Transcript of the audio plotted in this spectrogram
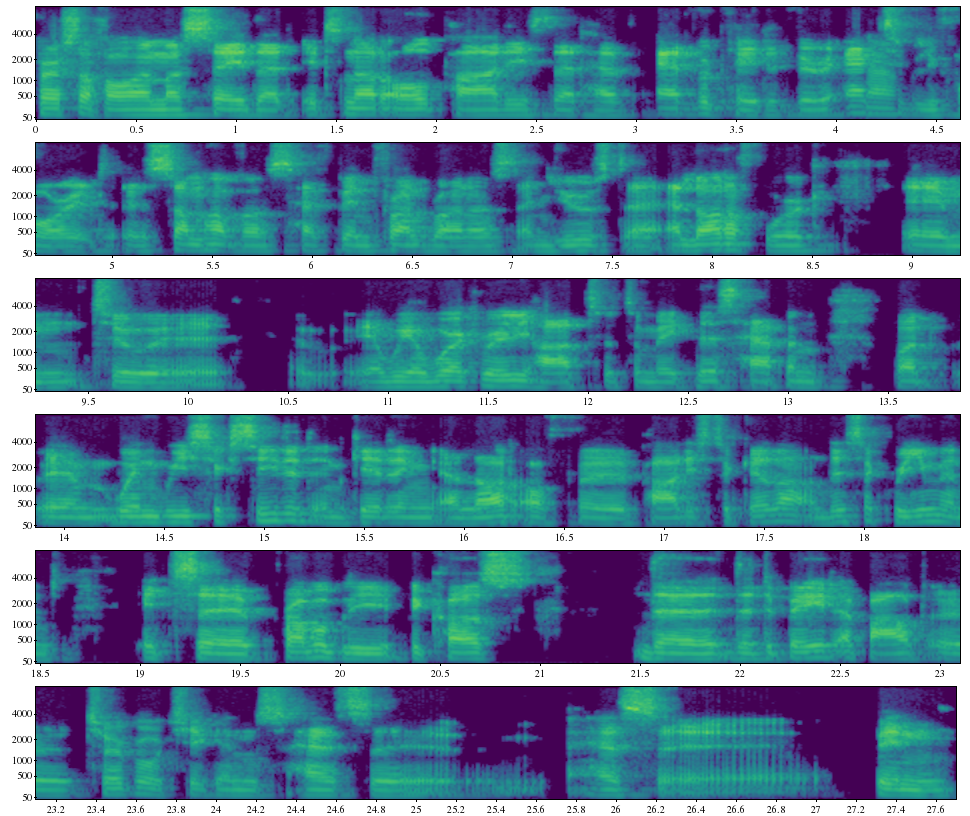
First of all, I must say that it's not all parties that have advocated very actively no. for it. Uh, some of us have been front runners and used a lot of work um, to uh, we have worked really hard to, to make this happen. But um, when we succeeded in getting a lot of uh, parties together on this agreement, it's uh, probably because the the debate about uh, turbo chickens has uh, has uh, been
